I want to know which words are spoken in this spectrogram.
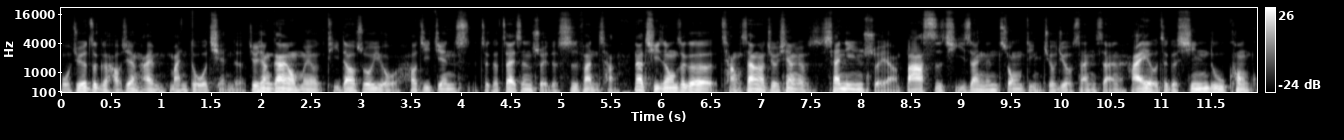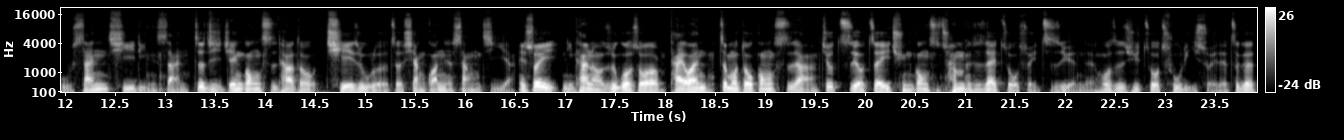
我觉得这个好像还蛮多钱的。就像刚才我们有提到说，有好几间这个再生水的示范厂，那其中这个厂商啊，就像有三林水啊、八四七三跟中鼎。九九三三，还有这个新路控股三七零三，这几间公司它都切入了这相关的商机啊。诶，所以你看哦，如果说台湾这么多公司啊，就只有这一群公司专门是在做水资源的，或是去做处理水的，这个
